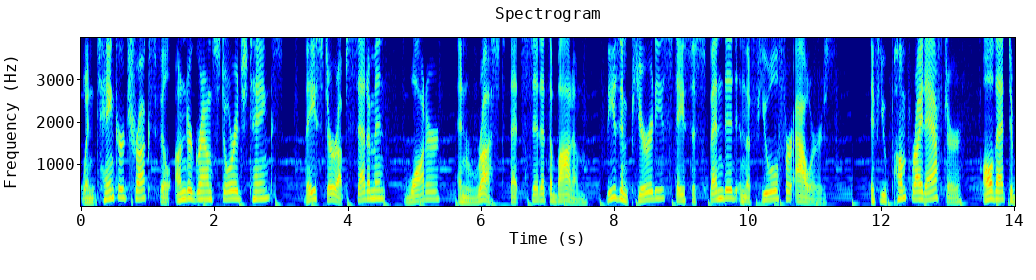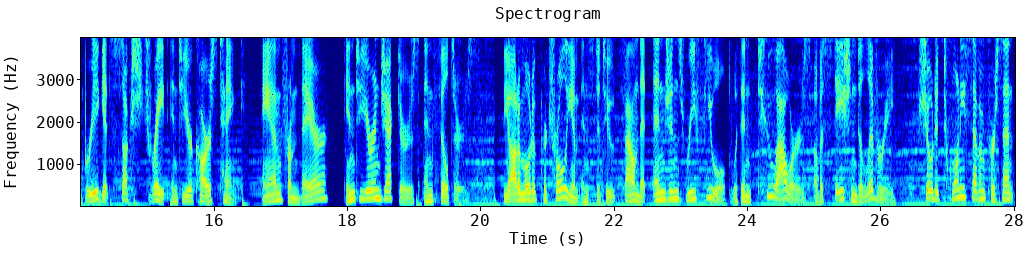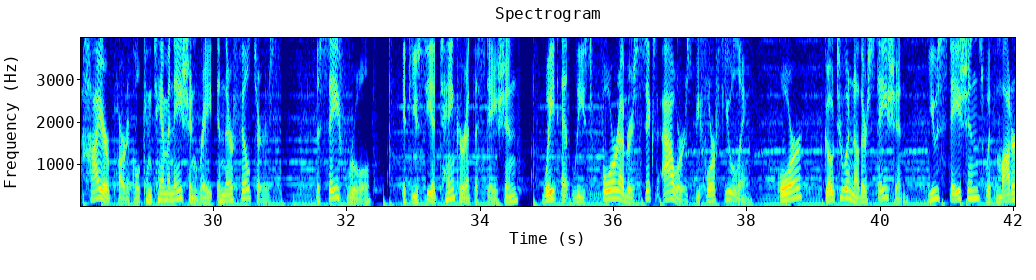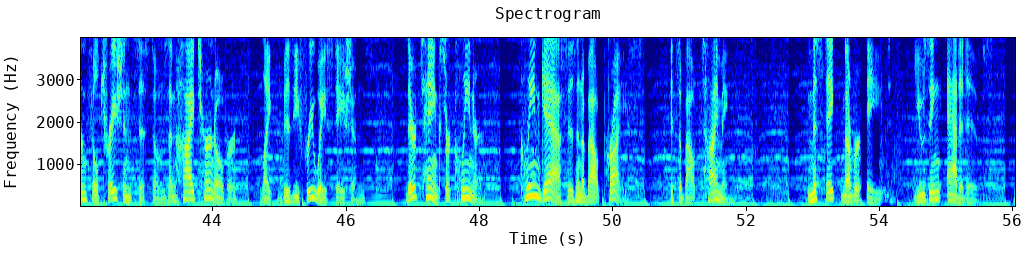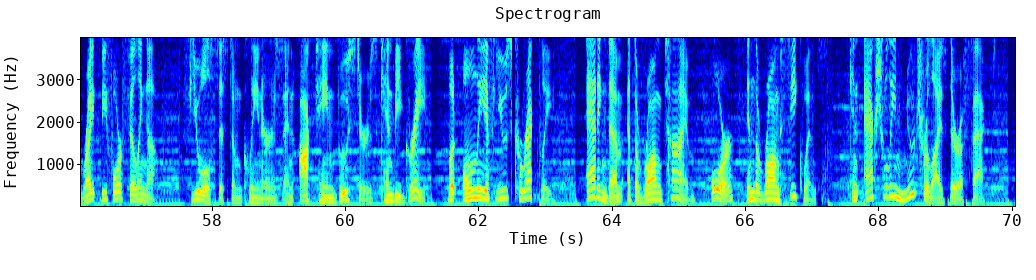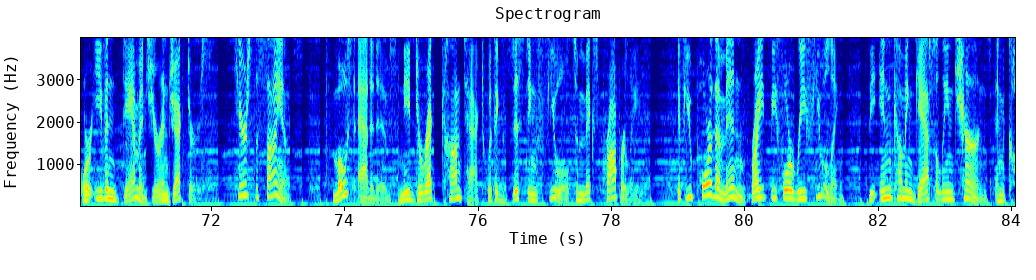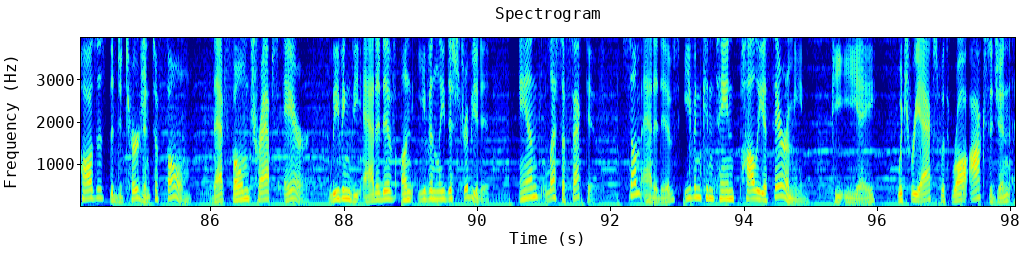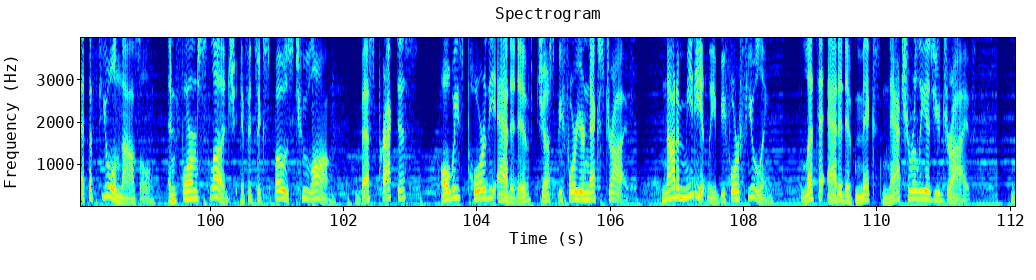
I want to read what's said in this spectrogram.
When tanker trucks fill underground storage tanks, they stir up sediment, water, and rust that sit at the bottom. These impurities stay suspended in the fuel for hours. If you pump right after, all that debris gets sucked straight into your car's tank, and from there, into your injectors and filters the Automotive Petroleum Institute found that engines refueled within two hours of a station delivery showed a 27% higher particle contamination rate in their filters. The safe rule if you see a tanker at the station, wait at least four every six hours before fueling, or go to another station. Use stations with modern filtration systems and high turnover, like busy freeway stations. Their tanks are cleaner. Clean gas isn't about price, it's about timing. Mistake number 8. Using additives. Right before filling up, fuel system cleaners and octane boosters can be great, but only if used correctly. Adding them at the wrong time or in the wrong sequence can actually neutralize their effect or even damage your injectors. Here's the science. Most additives need direct contact with existing fuel to mix properly. If you pour them in right before refueling, the incoming gasoline churns and causes the detergent to foam. That foam traps air, leaving the additive unevenly distributed and less effective. Some additives even contain polyetheramine, PEA, which reacts with raw oxygen at the fuel nozzle and forms sludge if it's exposed too long. Best practice always pour the additive just before your next drive, not immediately before fueling. Let the additive mix naturally as you drive.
